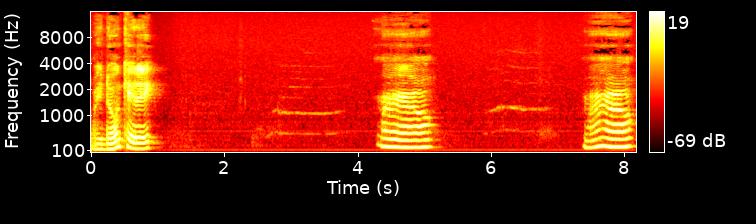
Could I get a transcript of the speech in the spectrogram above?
What are you doing, kitty? Meow. Meow.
